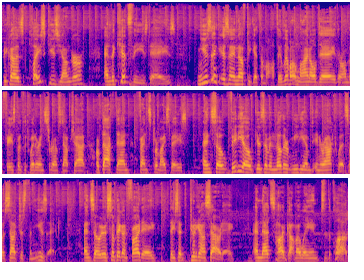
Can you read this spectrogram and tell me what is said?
because play skews younger, and the kids these days, music isn't enough to get them off. They live online all day. They're on the Facebook, the Twitter, Instagram, Snapchat, or back then, Friendster, MySpace. And so video gives them another medium to interact with, so it's not just the music. And so it was so big on Friday, they said, do it again on Saturday. And that's how I got my way into the club.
